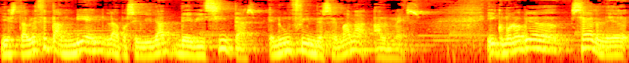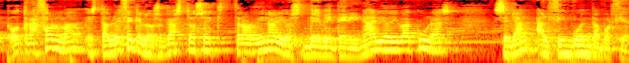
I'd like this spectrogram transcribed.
y establece también la posibilidad de visitas en un fin de semana al mes. Y como no puede ser de otra forma, establece que los gastos extraordinarios de veterinario y vacunas serán al 50%.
